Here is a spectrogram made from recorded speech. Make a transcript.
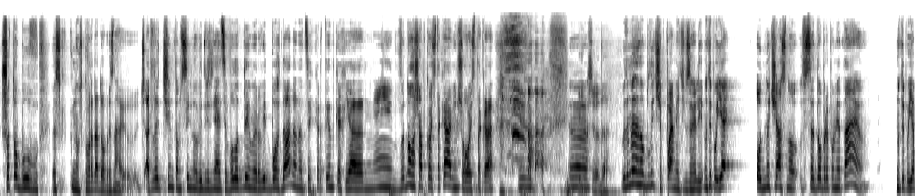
що то був ну, Сковорода добре знаю. Але чим там сильно відрізняється Володимир від Богдана на цих картинках, я ні, в одного шапка ось така, в іншого ось така. Е, да. Бо мене на обличчя пам'ять взагалі. Ну, типу, я одночасно все добре пам'ятаю. Ну, типу, я,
